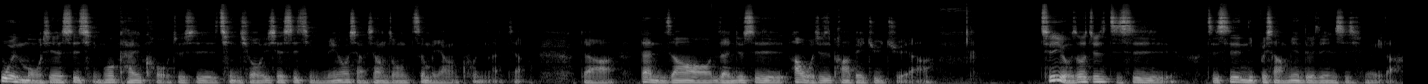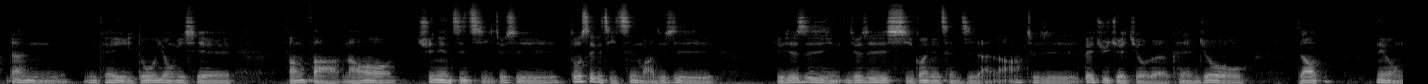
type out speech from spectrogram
问某些事情或开口就是请求一些事情，没有想象中这么样困难，这样，对啊。但你知道，人就是啊，我就是怕被拒绝啊。其实有时候就是只是只是你不想面对这件事情而已啦。但你可以多用一些方法，然后训练自己，就是多试个几次嘛。就是有些事情，你就是习惯就成自然啦。就是被拒绝久了，可能就然后。那种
